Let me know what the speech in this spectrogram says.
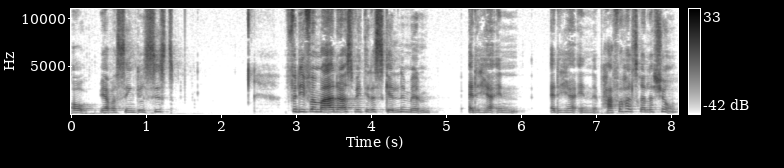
år, jeg var single sidst. Fordi for mig er det også vigtigt at skelne mellem, er det her en, er det her en øh, parforholdsrelation,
